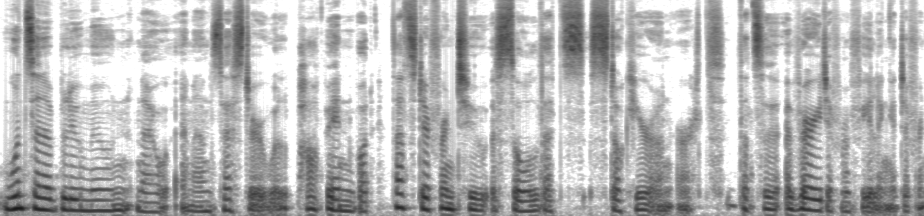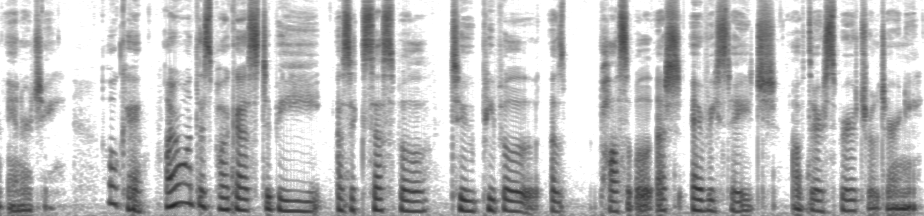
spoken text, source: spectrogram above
Once in a blue moon, now an ancestor will pop in, but that's different to a soul that's stuck here on earth. That's a, a very different feeling, a different energy. Okay, I want this podcast to be as accessible to people as possible at every stage of their spiritual journey.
